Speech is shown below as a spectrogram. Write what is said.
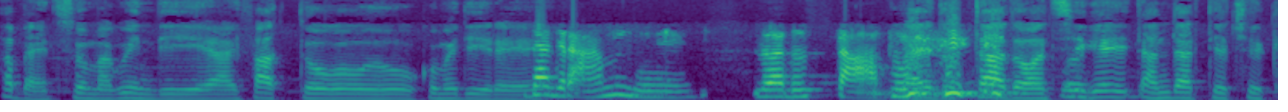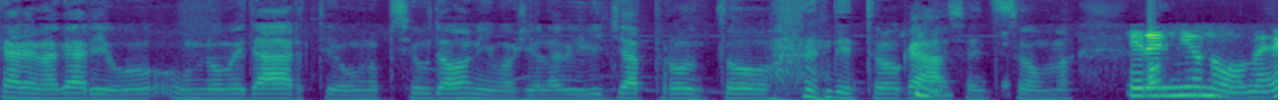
Vabbè, insomma, quindi hai fatto, come dire... Da grande l'ho adottato. L'hai adottato, anziché andarti a cercare magari un nome d'arte o uno pseudonimo, ce l'avevi già pronto dentro casa, insomma. Era il mio nome.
